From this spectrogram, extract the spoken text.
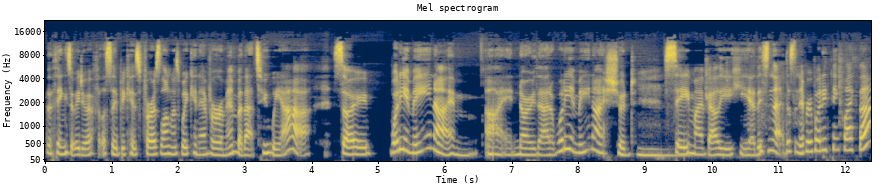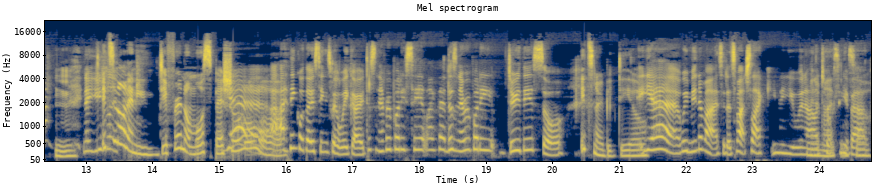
the things that we do effortlessly because for as long as we can ever remember, that's who we are. So what do you mean I'm I know that? Or what do you mean I should Mm. see my value here? Isn't that doesn't everybody think like that? Mm. No, usually It's not any different or more special. Yeah, I think all those things where we go, doesn't everybody see it like that? Doesn't everybody do this? Or it's no big deal. Yeah, we minimize it. It's much like you know you and I were talking about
